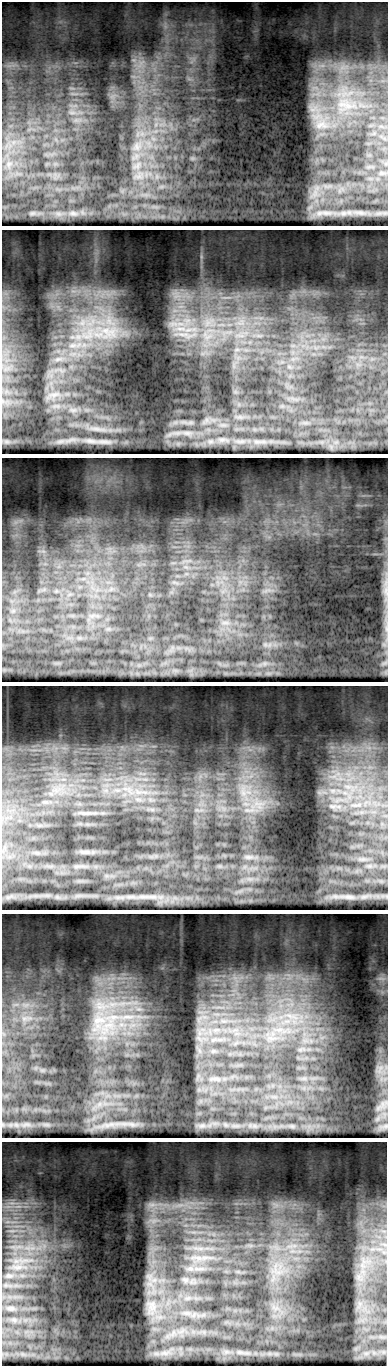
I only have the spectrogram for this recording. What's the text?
మాకున్న సమస్యను మీతో పాల్పంచడం ఈరోజు మేము మళ్ళా మా అందరికి ఈ వెయ్యి పై తిరుగుతున్న మా జర్నలిస్ట్ సోదరులందరూ కూడా మాతో పాటు నడవాలని ఆకాంక్ష ఎవరు దూరం చేసుకోవాలని ఆకాంక్ష ఉండదు. దాంట్లో భాగంగా ఎక్కడ ఏ విధంగా సమస్య పరిష్కారం చేయాలి? ఎందుకంటే మీ అందరూ కూడా చూసిరు రెవెన్యూ చట్టాన్ని మార్చిన ధరని మార్చిన భూభారతి తీసుకొచ్చారు ఆ భూభారతికి సంబంధించి కూడా నేను రాజకీయ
